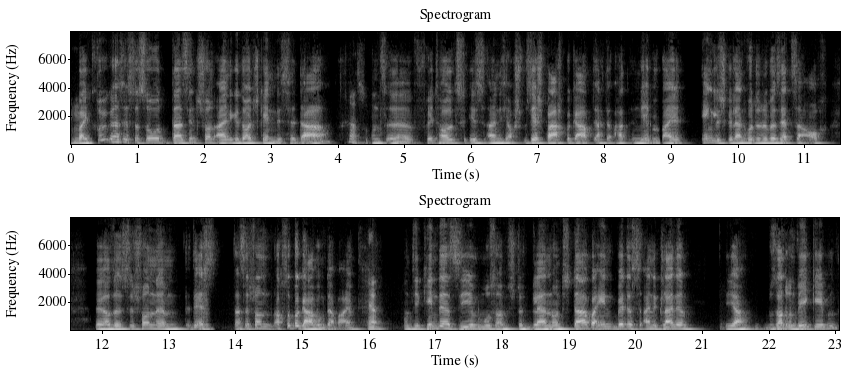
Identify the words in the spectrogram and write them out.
Mhm. Bei Krügers ist es so, da sind schon einige Deutschkenntnisse da. Ah, und äh, Friedhold ist eigentlich auch sehr sprachbegabt. Er hat, hat nebenbei Englisch gelernt, wurde ein Übersetzer auch. Äh, also es ist schon, ähm, der mhm. ist, das ist schon auch so Begabung dabei. Ja. Und die Kinder, sie muss ein Stück lernen. Und da bei ihnen wird es eine kleine, ja, besonderen Weg geben.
